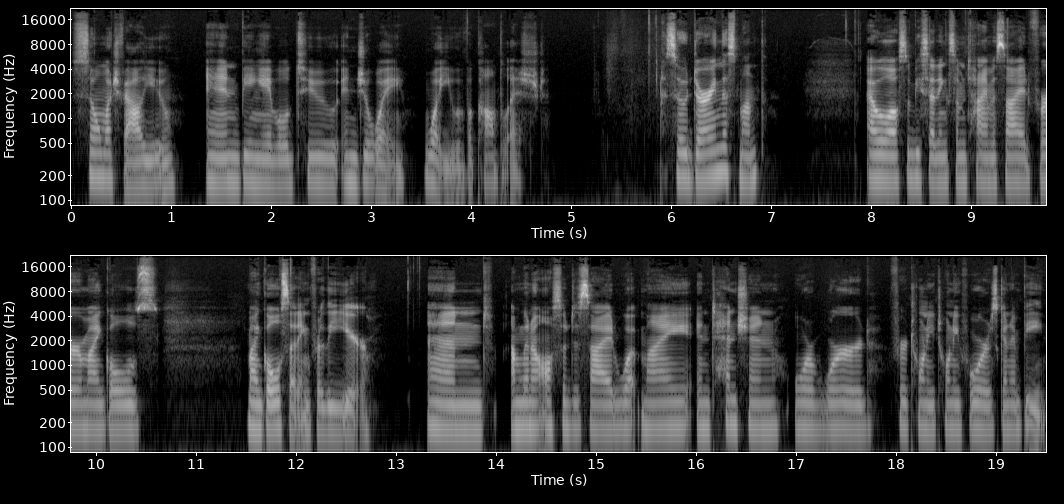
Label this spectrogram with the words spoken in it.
so much value in being able to enjoy what you have accomplished. So during this month, I will also be setting some time aside for my goals, my goal setting for the year. And I'm going to also decide what my intention or word for 2024 is going to be.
